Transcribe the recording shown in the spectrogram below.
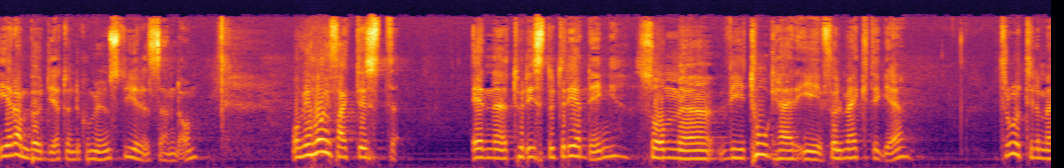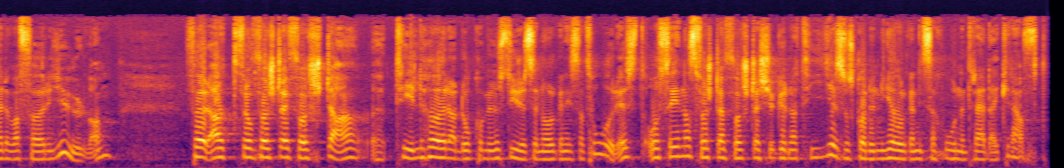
er budget under kommunstyrelsen. Då. Och vi har ju faktiskt en eh, turistutredning som eh, vi tog här i fullmäktige. Jag tror till och med det var före jul. Va? För att från första i första eh, tillhöra då kommunstyrelsen organisatoriskt. Och senast första i första 2010 så ska den nya organisationen träda i kraft.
